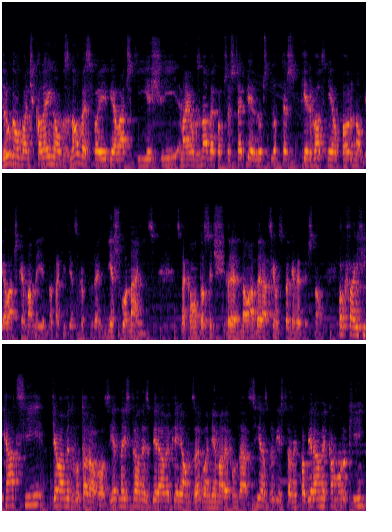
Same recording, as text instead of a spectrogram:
drugą bądź kolejną wznowę swojej białaczki, jeśli mają wznowę po przeszczepie lub, lub też pierwotnie oporną białaczkę. Mamy jedno takie dziecko, które nie szło na nic z taką dosyć wredną aberracją cytogenetyczną. Po kwalifikacji działamy dwutorowo. Z jednej strony zbieramy pieniądze, bo nie ma refundacji, a z drugiej strony pobieramy komórki,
